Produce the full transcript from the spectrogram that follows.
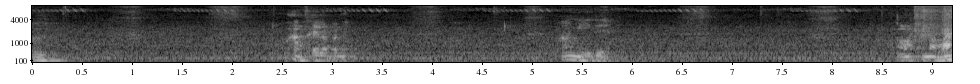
อืมางใส่ละบันนี้ว่างมีดิเอ๋อน้องวะ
